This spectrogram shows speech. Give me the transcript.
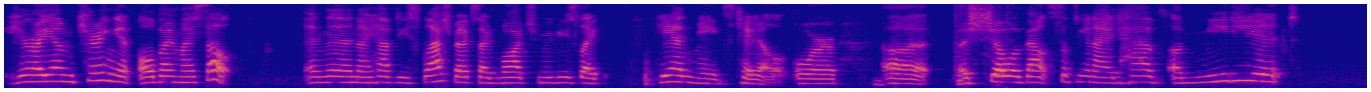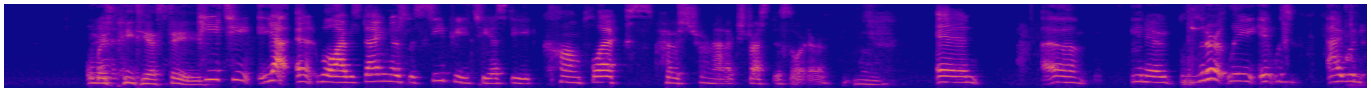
here I am carrying it all by myself. And then I have these flashbacks. I'd watch movies like Handmaid's Tale or uh, a show about something, and I'd have immediate. Almost PTSD. PT, yeah. And, well, I was diagnosed with CPTSD, complex post traumatic stress disorder. Mm. And um, you know, literally, it was, I would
